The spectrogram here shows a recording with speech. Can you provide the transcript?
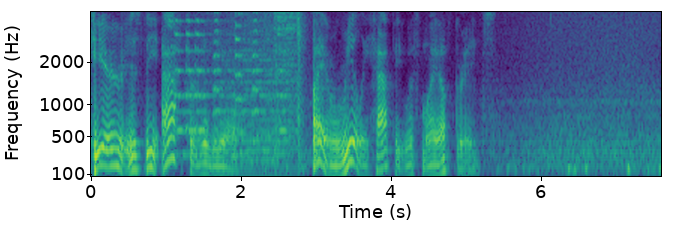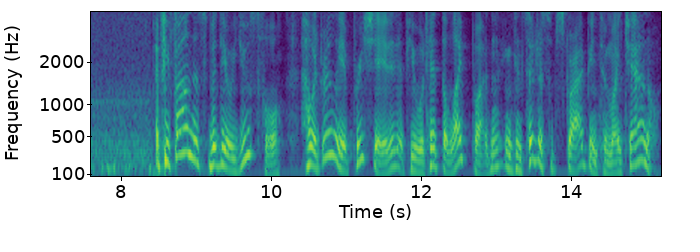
here is the after video. I am really happy with my upgrades. If you found this video useful, I would really appreciate it if you would hit the like button and consider subscribing to my channel.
